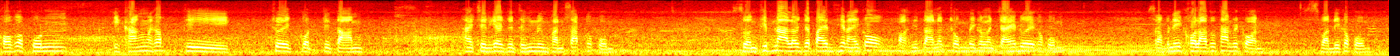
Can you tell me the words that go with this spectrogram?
ขอขอบคุณอีกครั้งนะครับ ที่ช่วยกดติดตามให้เชนแก้วจนถึง 1,000 ซับครับผม ส่วนทริปหน้าเราจะไปที่ไหนก็ฝากติดตามรับชมเป็นกำลังใจให้ด้วยครับผมสำหรับวันนี้ขอลาทุกท่านไปก่อน สวัสดีครับผม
